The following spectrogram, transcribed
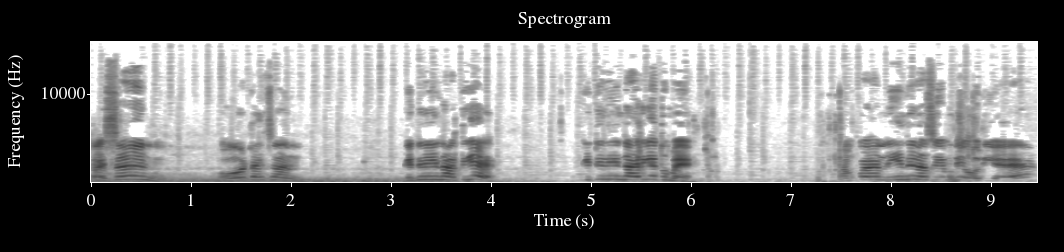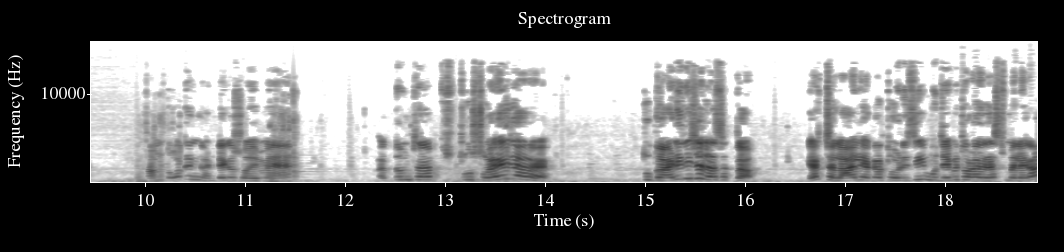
टाइसन ओ टाइसन कितनी नींद आती है? कितनी नींद आ रही है तुम्हें? हमको नींद ही नसीब नहीं हो रही है। हम दो तीन घंटे के सोए में हैं। तुम सब, तू सोए ही जा रहा है। तू गाड़ी नहीं चला सकता। यार चला लिया कर थोड़ी सी, मुझे भी थोड़ा रेस्ट मिलेगा।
